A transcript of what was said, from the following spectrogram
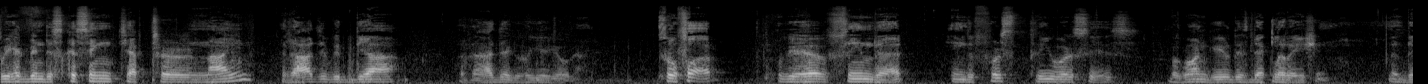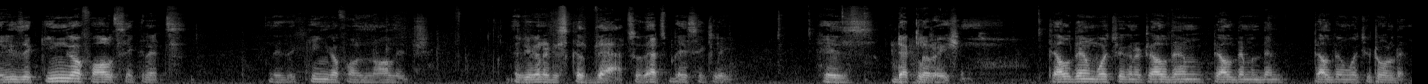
So we had been discussing chapter 9, Raja Vidya, Raja Guhya Yoga. So far, we have seen that in the first three verses, Bhagavan gave this declaration that there is a king of all secrets, there is a king of all knowledge. And we're going to discuss that. So that's basically his declaration. Tell them what you're going to tell them, tell them, and then tell them what you told them.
